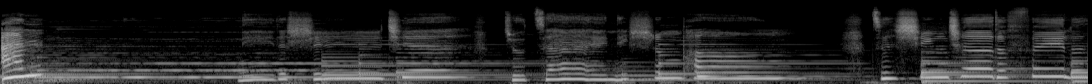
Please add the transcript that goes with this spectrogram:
安。你的世界就在你身旁，自行车的飞轮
